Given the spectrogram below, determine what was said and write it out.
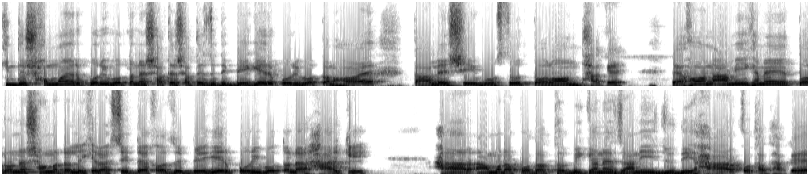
কিন্তু সময়ের পরিবর্তনের সাথে সাথে যদি বেগের পরিবর্তন হয়, তাহলে সেই বস্তু ত্বরণ থাকে। এখন আমি এখানে ত্বরণের সংজ্ঞাটা লিখে রাখছি, দেখো যে বেগের পরিবর্তনের হারকে হার আমরা পদার্থ বিজ্ঞানে জানি যদি হার কথা থাকে,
